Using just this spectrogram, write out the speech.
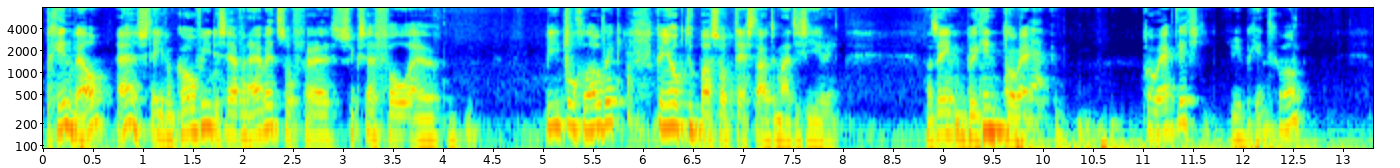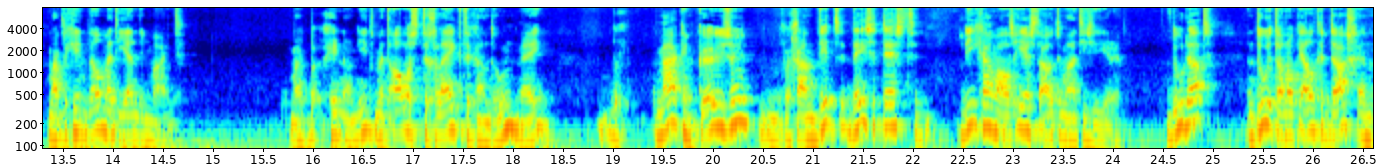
Begin wel. Hè? Stephen Covey, de Seven Habits of Successful People, geloof ik. Kun je ook toepassen op testautomatisering. Dat is één, begin proact, Ja. proactief. Je begint gewoon. Maar begin wel met die end in mind. Maar begin nou niet met alles tegelijk te gaan doen. Nee. Be- Maak een keuze. We gaan dit, deze test, die gaan we als eerste automatiseren. Doe dat. En doe het dan ook elke dag. En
